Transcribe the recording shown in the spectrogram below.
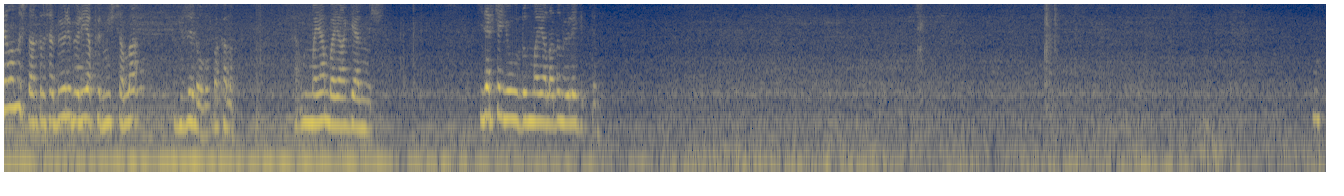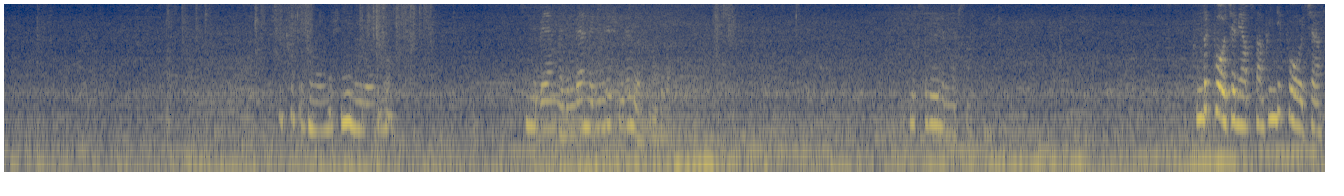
Mayalanmıştı arkadaşlar. Böyle böyle yapıyorum. İnşallah güzel olur. Bakalım. Mayan bayağı gelmiş. Giderken yoğurdum, mayaladım, öyle gittim. Şu çok uzun olmuş. Niye böyle oluyor? Şimdi beğenmedim. Beğenmediğimde mi yapsam acaba? Yoksa böyle mi yapsam? Fındık poğaça mı yapsam? Fındık poğaça.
